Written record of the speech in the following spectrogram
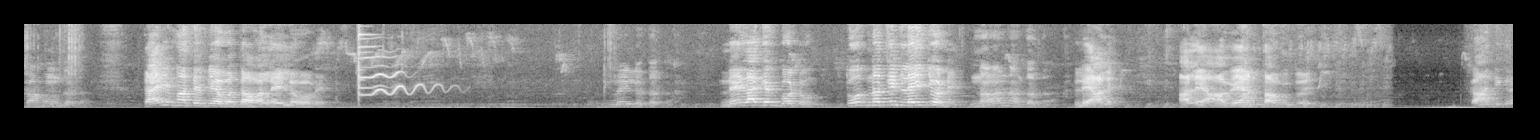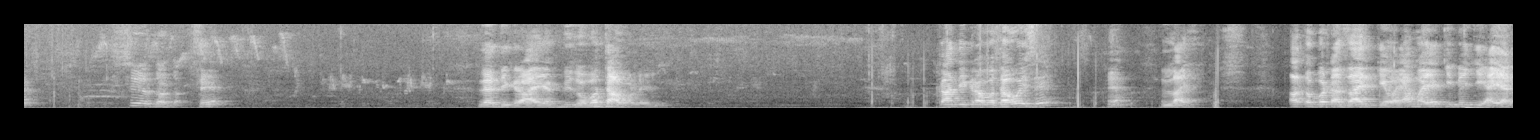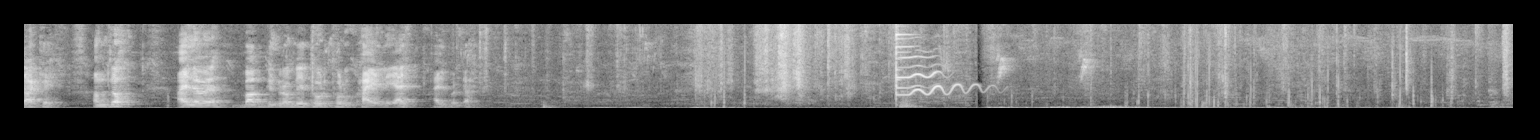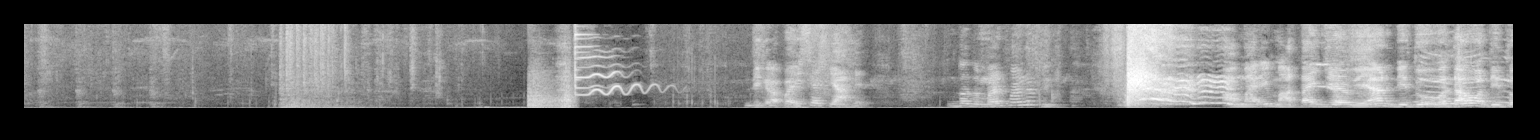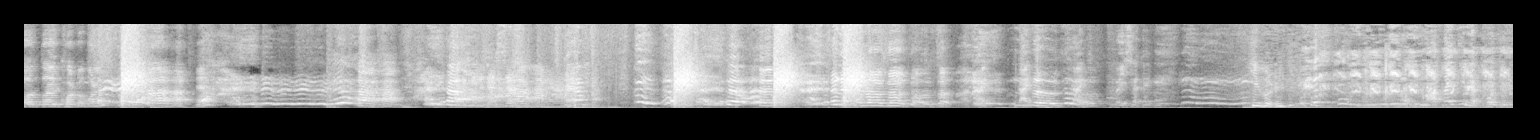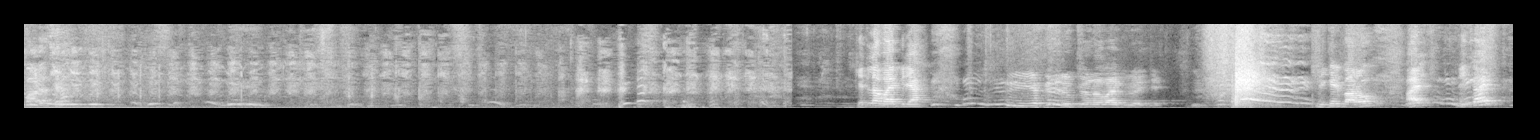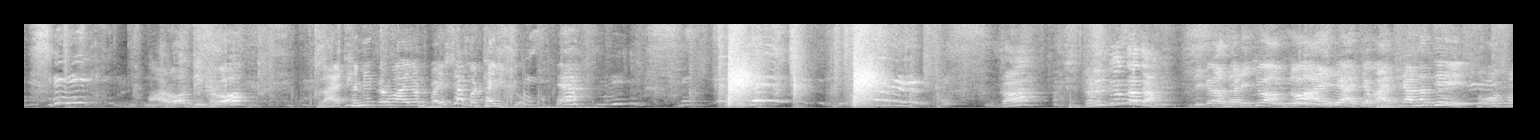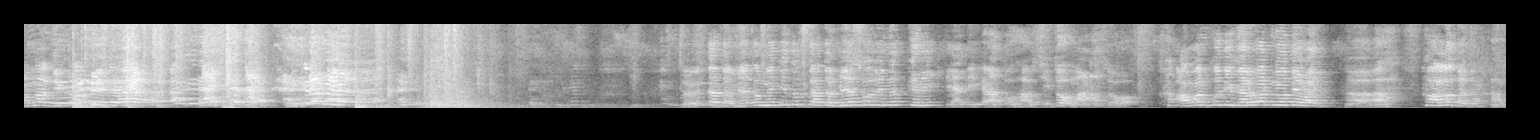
તો હું દાદા? તારી માથે બે વધાવા લઈ લો હવે. લઈ લો દાદા. નહીં લાગે ને ખોટું? તું જ નથી લઈ ગયો ને. ના ના દાદા. લે આલે. આલે આ વેણ થવું જોઈએ. કાં દીકરા? છે દાદા. છે? લે દીકરા આ એક બીજો વધાવો લઈ લે. કાં દીકરા વધાવો છે? હે? લાય. આ તો બટા જાહેર કહેવાય. આમાં એકી બેકી આયા રાખે. આમ જો આઈ હવે બાપ દીકરો બે થોડું થોડું ખાઈ લે. આઈ આય બટા. દીકરા પૈસા ક્યાં હે દાદા મારી પાસે નથી. અમારી મારી માતાએ જે વેણ દીધું વધાવો દીધો તોય ખોટું બોલે. પૈસા કઈ માતાજી ને ખોટી પાડે છે. કેટલા વાપર્યા એક રૂપિયાનો વાપર્યો છે. દીકરી બારો હાલ નીકળ મારો દીકરો લાઈટ હેમી કરવા આવ્યો ને પૈસા બઠાવી ગયો. હે? કા? જડી ગયો દાદા? દીકરા જડી ગયો આમ જો આઈને આજે રહ્યા નથી. સો સોના દીકરો જોયું દાદા મેં તમને કીધું દાદા મેં સોરી નથી કરી. તે દીકરા તું હાવ સીધો માણસ હો. આવવાનું કોઈ દી કરવા જ ન દેવાય. હા. હાલો દાદા. હા.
